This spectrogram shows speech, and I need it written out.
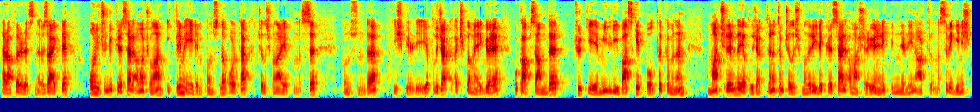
taraflar arasında özellikle 13. küresel amaç olan iklim eylemi konusunda ortak çalışmalar yapılması konusunda işbirliği yapılacak. Açıklamaya göre bu kapsamda Türkiye milli basketbol takımının maçlarında yapılacak tanıtım çalışmaları ile küresel amaçlara yönelik bilinirliğin arttırılması ve geniş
